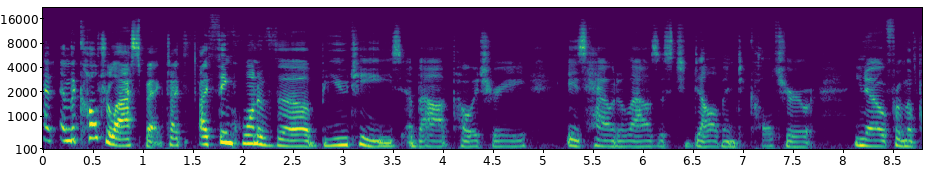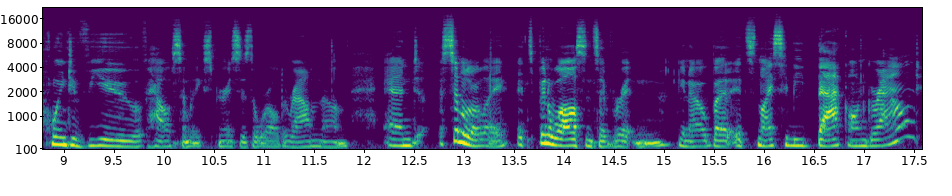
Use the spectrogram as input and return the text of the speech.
And, and the cultural aspect, I, I think one of the beauties about poetry is how it allows us to delve into culture, you know, from the point of view of how someone experiences the world around them. And similarly, it's been a while since I've written, you know, but it's nice to be back on ground.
